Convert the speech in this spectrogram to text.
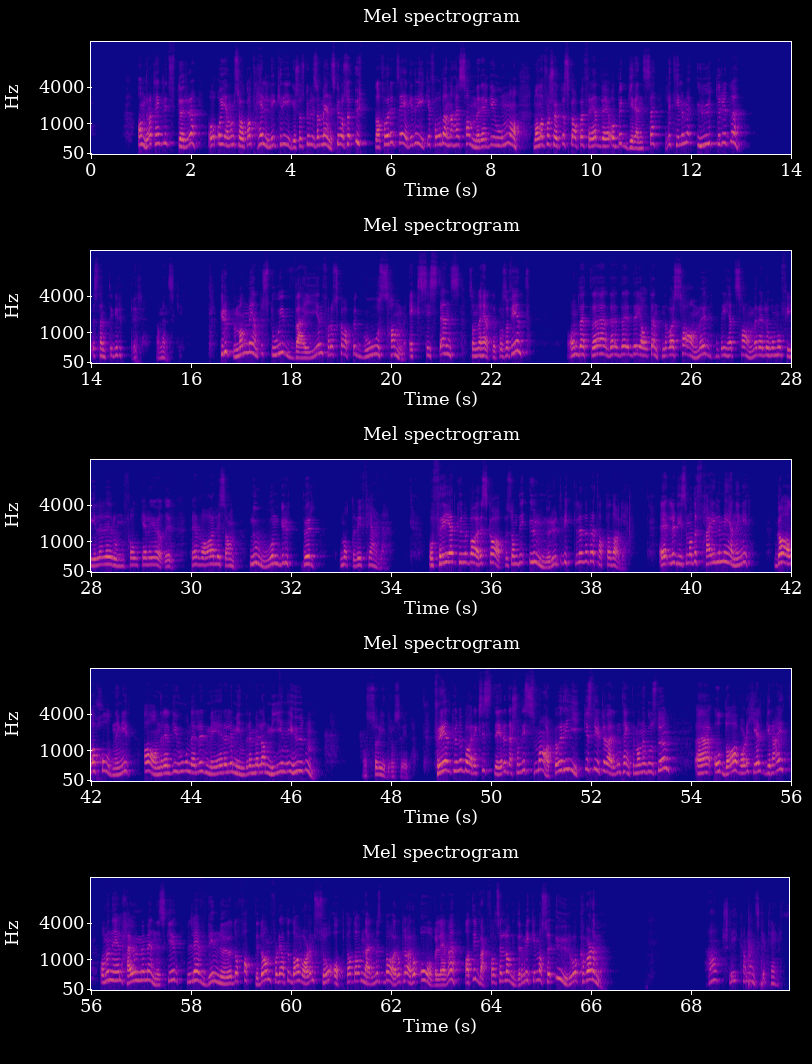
Andre har tenkt litt større, og, og gjennom såkalt hellige kriger så skulle liksom mennesker også utafor et eget rike få denne her samme religionen. Og man har forsøkt å skape fred ved å begrense, eller til og med utrydde, bestemte grupper av mennesker. Grupper man mente sto i veien for å skape god sameksistens, som det heter på så fint. Om dette, det, det, det, gjaldt enten det var samer, de het samer, eller homofile, eller romfolk eller jøder. Det var liksom Noen grupper måtte vi fjerne. Og fred kunne bare skapes om de underutviklede ble tatt av dage. Eller de som hadde feil meninger, gale holdninger, annen religion eller mer eller mindre melamin i huden. Så videre. Fred kunne bare eksistere dersom de smarte og rike styrte verden, tenkte man en god stund. Eh, og da var det helt greit om en hel haug med mennesker levde i nød og fattigdom, fordi at da var de så opptatt av nærmest bare å klare å overleve at i hvert fall så lagde de ikke masse uro og kvalm. Ja, slik har mennesker tenkt.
